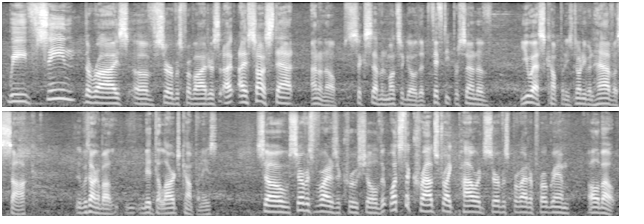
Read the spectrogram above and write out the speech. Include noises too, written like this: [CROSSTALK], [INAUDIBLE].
we've seen the rise of service providers. I, I, saw a stat, I don't know, six, seven months ago that 50% of US companies don't even have a SOC. We're talking about mid to large companies. So service providers are crucial. What's the CrowdStrike powered service provider program all about?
